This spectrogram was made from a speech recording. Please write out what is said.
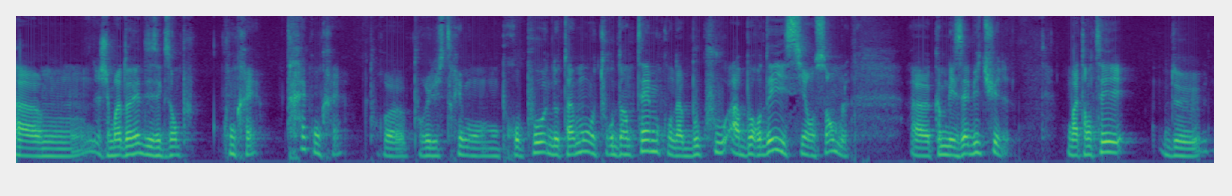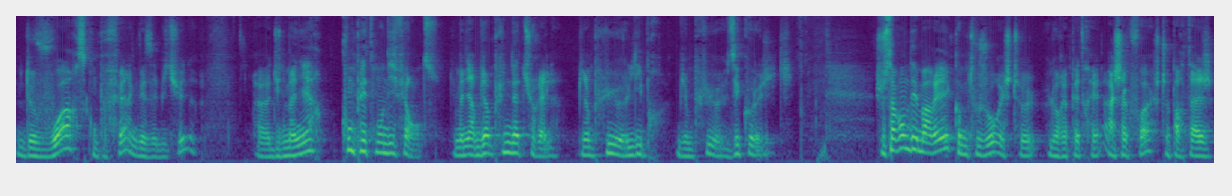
Euh, j'aimerais donner des exemples concrets, très concrets, pour, euh, illustrer mon, propos, notamment autour d'un thème qu'on a beaucoup abordé ici ensemble, comme les habitudes on va tenter de, voir ce qu'on peut faire avec des habitudes euh, d'une manière complètement différente, d'une manière bien plus naturelle, bien plus euh, libre, bien plus euh, écologique. Juste avant de démarrer, comme toujours, et je te le répéterai à chaque fois, je te partage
